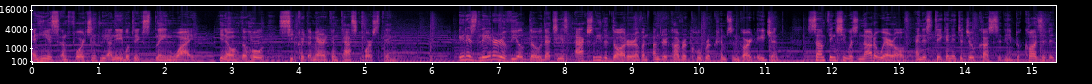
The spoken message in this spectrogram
and he is unfortunately unable to explain why. You know, the whole secret American task force thing. It is later revealed, though, that she is actually the daughter of an undercover Cobra Crimson Guard agent, something she was not aware of and is taken into Joe custody because of it.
